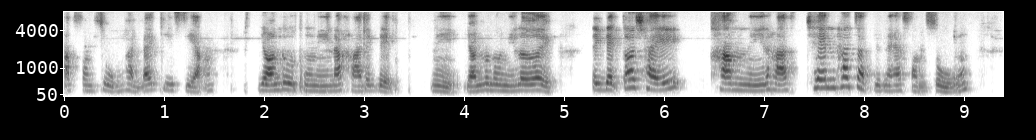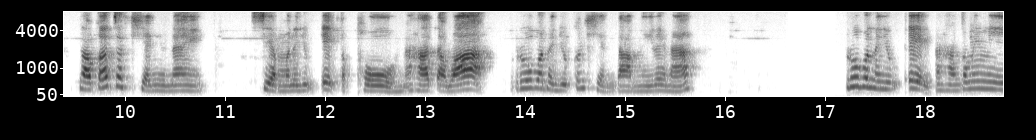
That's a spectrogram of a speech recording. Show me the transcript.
อักษรสูงผันได้กี่เสียง ย้อนดูตรงนี้นะคะ เด็กๆ นี่ย้อนดูตรงนี้เลย เด็กๆก็ใช้คำนี้นะคะ เช่น ถ้าจัดอยู่ในอักษรสูง เราก็จะเขียนอยู่ในเสียงวรรณยุกต์เอกกับโทนะคะ แต่ว่ารูปวรรณยุกต์ก็เขียนตามนี้เลยนะ รูปวรรณยุกต์เอกนะคะก็ไม่มี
